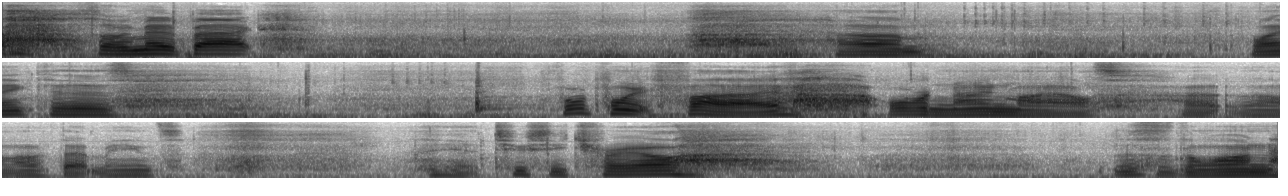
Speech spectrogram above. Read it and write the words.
so we made it back. Um, length is 4.5 or 9 miles. I don't know what that means. Yeah, 2C Trail. This is the one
